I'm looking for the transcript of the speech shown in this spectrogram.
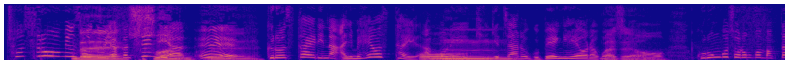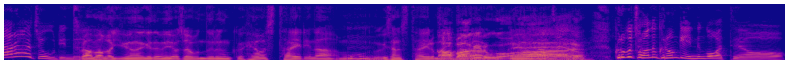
촌스러우면서도 네, 약간 수수한. 트렌디한 예, 네. 그런 스타일이나 아니면 헤어스타일 앞머리 음. 길게 자르고 맹 헤어라고 맞아요. 하죠. 그런 거 저런 거 막 따라하죠 우리는. 드라마가 유행하게 되면 여자분들은 그 헤어스타일이나 뭐 의상 스타일을 많이 가방 따라하고. 이런 거. 예. 아. 맞아요. 그리고 저는 그런 게 있는 것 같아요.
